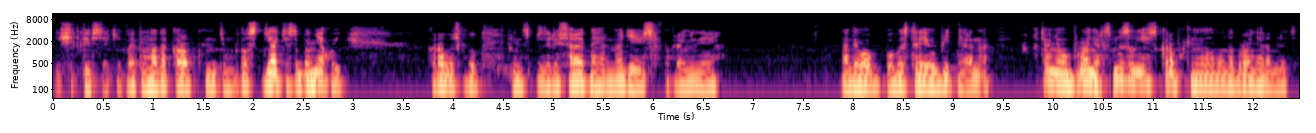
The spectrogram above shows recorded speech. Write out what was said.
и щиты всякие. Поэтому надо коробку кинуть ему. Потому что делать особо нехуй. Коробочка тут, в принципе, зарешает, наверное, надеюсь, по крайней мере. Надо его побыстрее убить, наверное. Хотя у него бронер. Смысл, сейчас коробку кинул ему на бронера, блядь.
